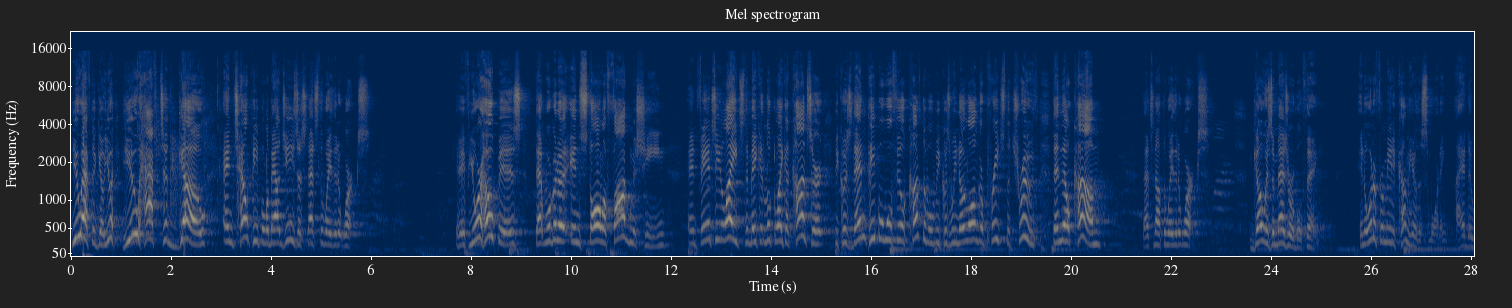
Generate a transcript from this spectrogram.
You have to go. You, you have to go and tell people about Jesus. That's the way that it works. If your hope is that we're going to install a fog machine and fancy lights to make it look like a concert because then people will feel comfortable because we no longer preach the truth, then they'll come. That's not the way that it works. Go is a measurable thing. In order for me to come here this morning, I had to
